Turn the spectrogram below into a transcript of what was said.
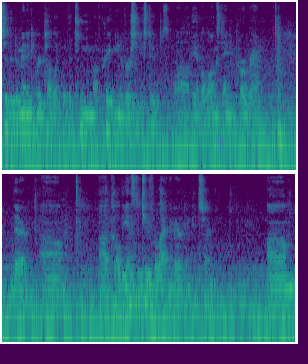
to the Dominican Republic with a team of Creighton University students. Uh, they have a long-standing program there um, uh, called the Institute for Latin American Concern. Um,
